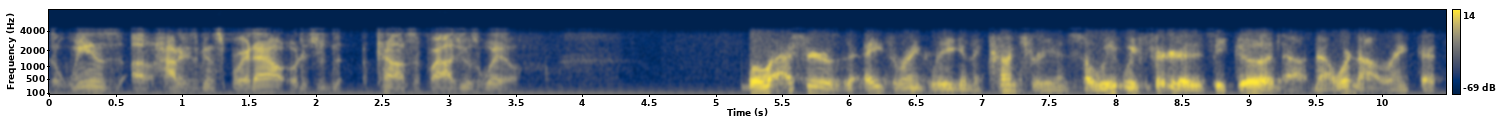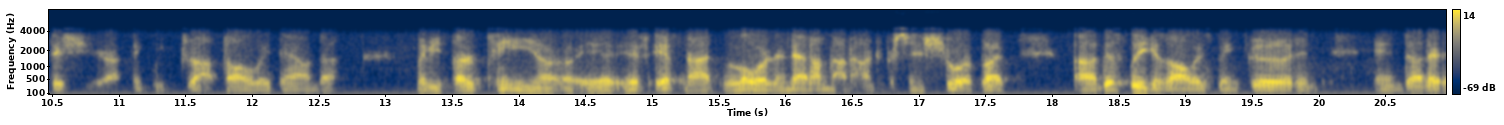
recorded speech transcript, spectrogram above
the wins, uh, how they've been spread out, or did you kind of surprise you as well? Well, last year was the eighth ranked league in the country, and so we we figured it'd be good. Now, now we're not ranked that this year. I think we dropped all the way down to maybe 13, or if if not lower than that. I'm not 100 percent sure, but uh, this league has always been good, and and uh, there,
